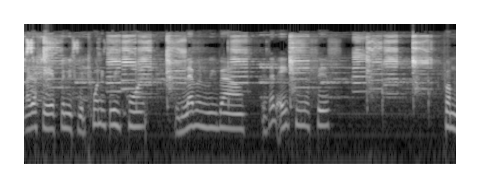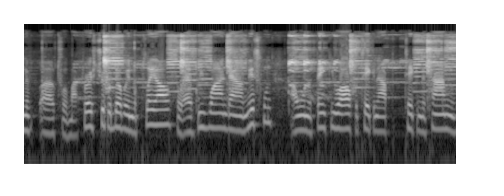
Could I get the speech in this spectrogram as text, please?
like I said, finished with 23 points, 11 rebounds. Is that 18 assists? From the uh, to my first triple double in the playoffs. So as we wind down this one, I want to thank you all for taking out taking the time to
